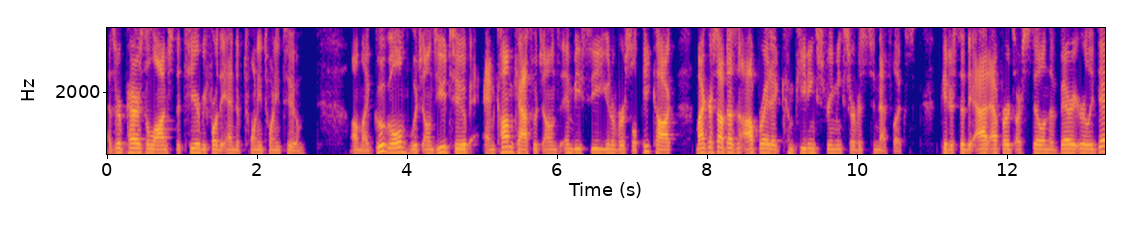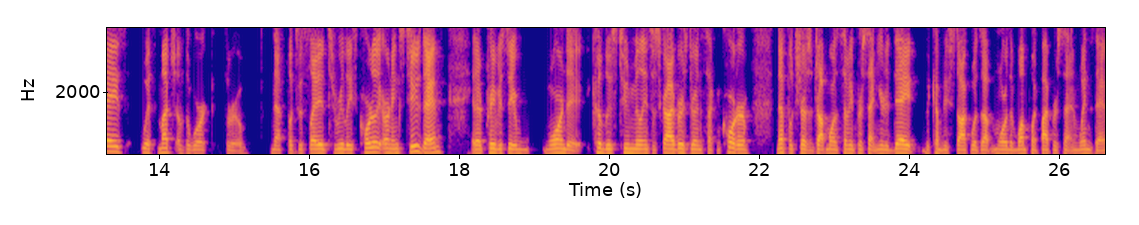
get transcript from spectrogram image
as it prepares to launch the tier before the end of 2022. Unlike Google, which owns YouTube, and Comcast, which owns NBC Universal Peacock, Microsoft doesn't operate a competing streaming service to Netflix. Peter said the ad efforts are still in the very early days, with much of the work through. Netflix is slated to release quarterly earnings Tuesday. It had previously warned it could lose 2 million subscribers during the second quarter. Netflix shares have dropped more than 70% year to date. The company's stock was up more than 1.5% in Wednesday.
